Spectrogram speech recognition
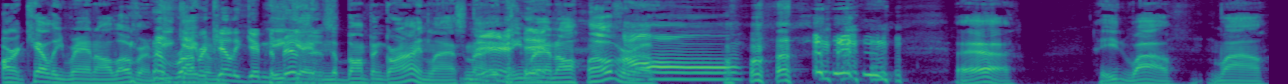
R. Kelly ran all over him. He Robert gave him, Kelly gave him the he gave business. him the bump and grind last night. He Yeah. ran all over him. Oh, Yeah. He wow. Wow.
